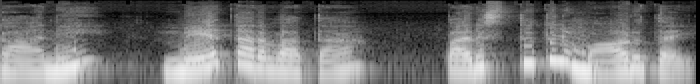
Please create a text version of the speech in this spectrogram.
కానీ మే తర్వాత పరిస్థితులు మారుతాయి.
